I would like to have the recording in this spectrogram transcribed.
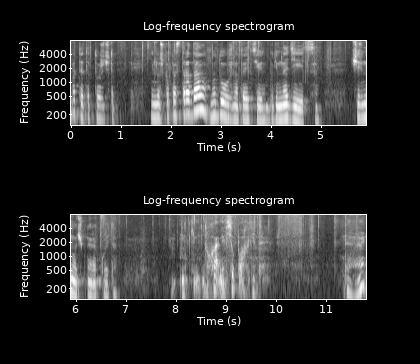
Вот этот тоже что-то немножко пострадал, но должен отойти, будем надеяться. Череночек, наверное, какой-то. Какими духами все пахнет. Так.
